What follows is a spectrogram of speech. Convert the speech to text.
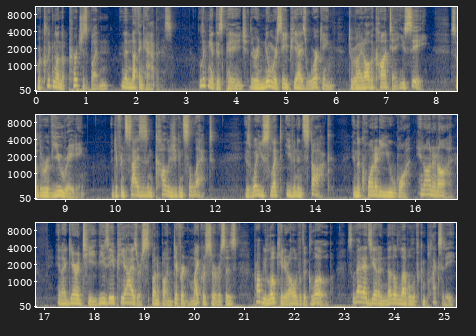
or clicking on the purchase button and then nothing happens. Looking at this page, there are numerous APIs working to provide all the content you see. So the review rating, the different sizes and colors you can select, is what you select even in stock, in the quantity you want, and on and on. And I guarantee these APIs are spun up on different microservices, probably located all over the globe. So that adds yet another level of complexity.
